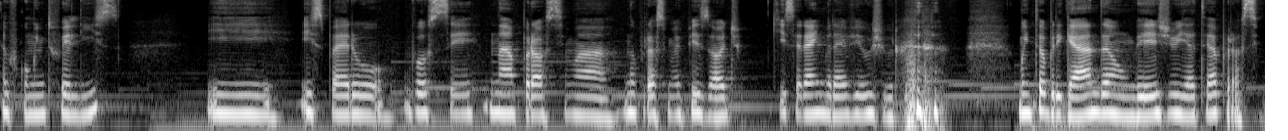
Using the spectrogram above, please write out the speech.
Eu fico muito feliz e espero você na próxima no próximo episódio, que será em breve, eu juro. muito obrigada, um beijo e até a próxima.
